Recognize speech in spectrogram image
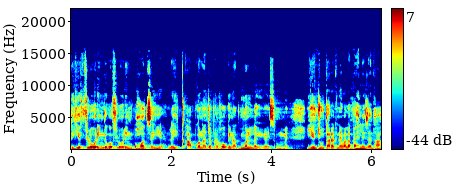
तो ये फ्लोरिंग देखो फ्लोरिंग बहुत सही है लाइक आपको ना जब रहोगे ना तो मन लगेगा इस रूम में। ये जूता रखने वाला पहले से था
